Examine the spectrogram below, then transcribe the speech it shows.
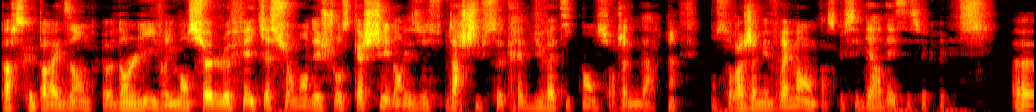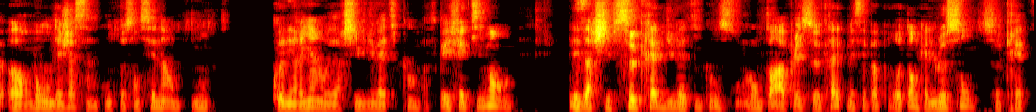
Parce que, par exemple, dans le livre, il mentionne le fait qu'il y a sûrement des choses cachées dans les archives secrètes du Vatican sur Jeanne d'Arc. Hein. On saura jamais vraiment, parce que c'est gardé, c'est secret. Euh, or bon, déjà, c'est un contresens énorme qui montre qu'il connaît rien aux archives du Vatican, parce qu'effectivement, les archives secrètes du Vatican sont longtemps appelées secrètes, mais c'est pas pour autant qu'elles le sont secrètes.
